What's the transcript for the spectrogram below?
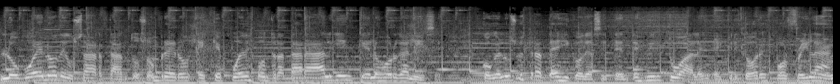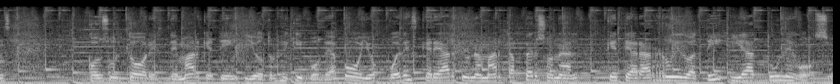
Lo bueno de usar tantos sombreros es que puedes contratar a alguien que los organice. Con el uso estratégico de asistentes virtuales, escritores por freelance, consultores de marketing y otros equipos de apoyo, puedes crearte una marca personal que te hará ruido a ti y a tu negocio.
